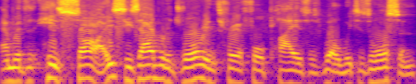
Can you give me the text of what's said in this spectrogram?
and with his size, he's able to draw in three or four players as well, which is awesome.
